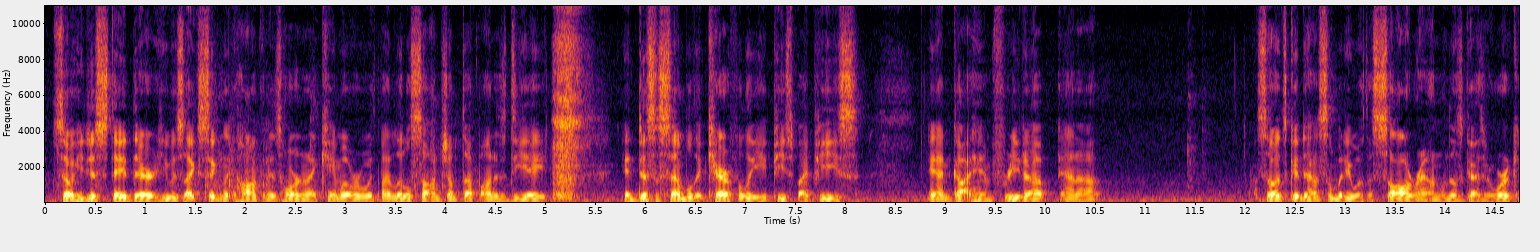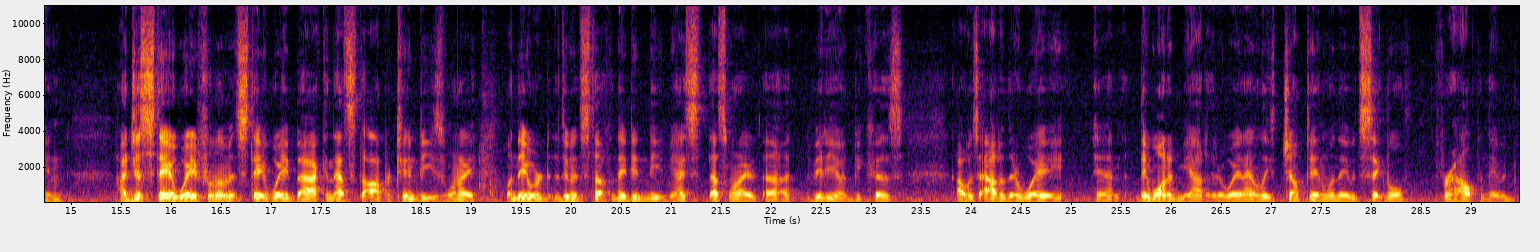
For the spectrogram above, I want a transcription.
So he just stayed there. He was like signaling, honking his horn, and I came over with my little saw and jumped up on his D8 and disassembled it carefully, piece by piece, and got him freed up. And uh, so it's good to have somebody with a saw around when those guys are working. I just stay away from them and stay way back, and that's the opportunities when I when they were doing stuff and they didn't need me. I, that's when I uh, videoed because I was out of their way and they wanted me out of their way, and I only jumped in when they would signal for help, and they would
